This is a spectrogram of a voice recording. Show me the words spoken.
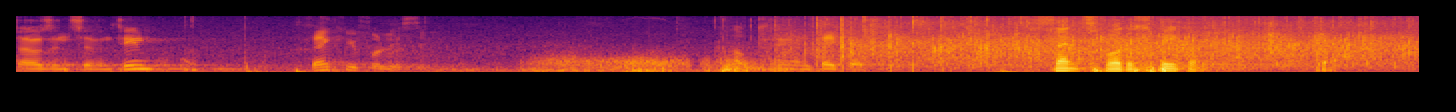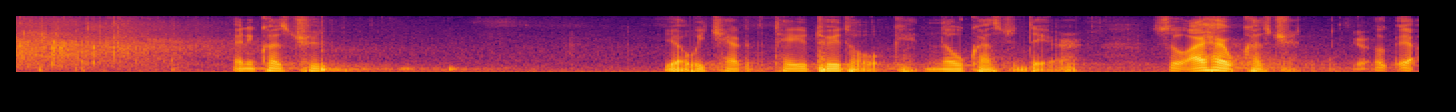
2017. Thank you for listening. Okay. And take care. Thanks for the speaker. Any question? Yeah, we checked the Twitter. Okay, no question there. So I have a question. Yeah. Okay, yeah.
